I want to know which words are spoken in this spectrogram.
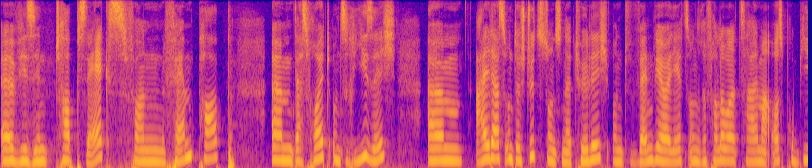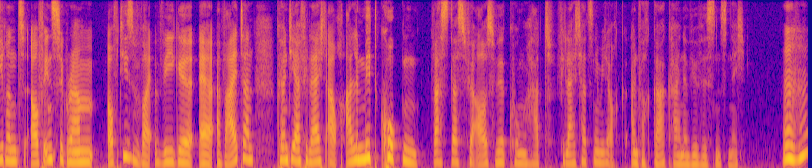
Äh, wir sind Top 6 von Fempop. Ähm, das freut uns riesig. Ähm, all das unterstützt uns natürlich und wenn wir jetzt unsere Followerzahl mal ausprobierend auf Instagram auf diese Wege äh, erweitern, könnt ihr ja vielleicht auch alle mitgucken, was das für Auswirkungen hat. Vielleicht hat es nämlich auch einfach gar keine, wir wissen es nicht. Mhm.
